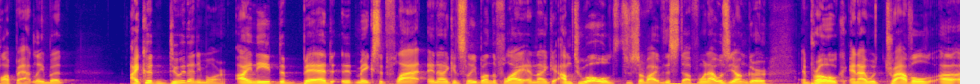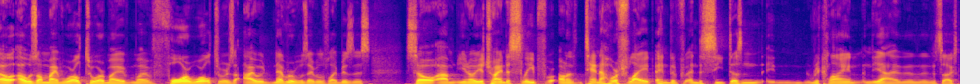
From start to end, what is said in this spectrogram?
talk badly, but I couldn't do it anymore. I need the bed. It makes it flat, and I can sleep on the flight. And I I'm too old to survive this stuff. When I was younger and broke, and I would travel, uh, I, I was on my world tour, my my four world tours. I would never was able to fly business. So um, you know, you're trying to sleep for, on a ten hour flight, and the and the seat doesn't uh, recline, and yeah, it, it sucks.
